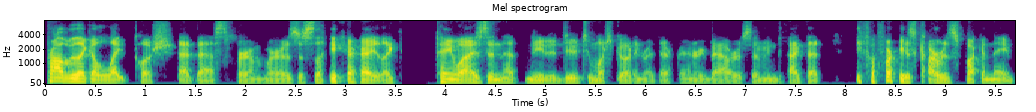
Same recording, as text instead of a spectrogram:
probably like a light push at best for him, where it was just like, all right, like Pennywise didn't have, need to do too much goading right there for Henry Bowers. I mean, the fact that before he was carved his fucking name.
